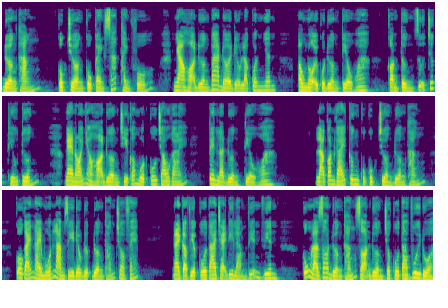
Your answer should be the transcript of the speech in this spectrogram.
Đường Thắng, Cục trưởng Cục Cảnh sát thành phố, nhà họ đường ba đời đều là quân nhân, ông nội của đường Tiểu Hoa còn từng giữ chức thiếu tướng. Nghe nói nhà họ đường chỉ có một cô cháu gái tên là đường Tiểu Hoa. Là con gái cưng của Cục trưởng đường Thắng. Cô gái này muốn làm gì đều được đường Thắng cho phép. Ngay cả việc cô ta chạy đi làm diễn viên cũng là do đường Thắng dọn đường cho cô ta vui đùa.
